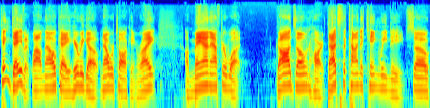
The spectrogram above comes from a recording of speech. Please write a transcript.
King David. Wow, now, okay, here we go. Now we're talking, right? A man after what? God's own heart. That's the kind of king we need. So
